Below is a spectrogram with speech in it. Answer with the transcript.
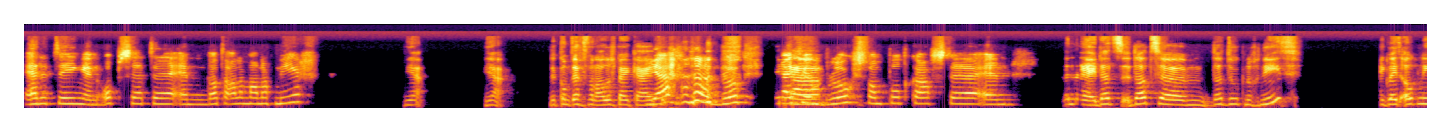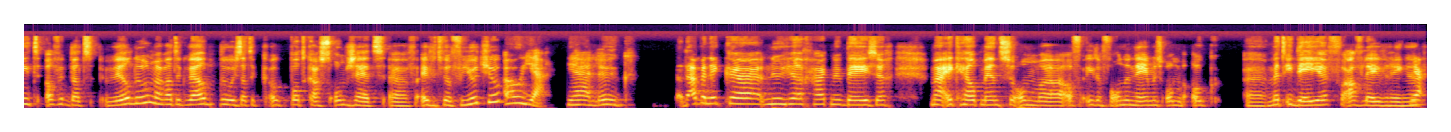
editing en opzetten en wat allemaal nog meer. Ja, er komt echt van alles bij kijken. Ja, blog, schrijf je ook blogs van podcasten en Nee, dat, dat, ehm, dat doe ik nog niet. Ik weet ook niet of ik dat wil doen, maar wat ik wel doe is dat ik ook podcast omzet, eh, eventueel voor YouTube. oh ja, ja, leuk. Daar ben ik eh, nu heel hard mee bezig. Maar ik help mensen om, eh, of in ieder geval ondernemers, om ook met ideeën voor afleveringen, Ja.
